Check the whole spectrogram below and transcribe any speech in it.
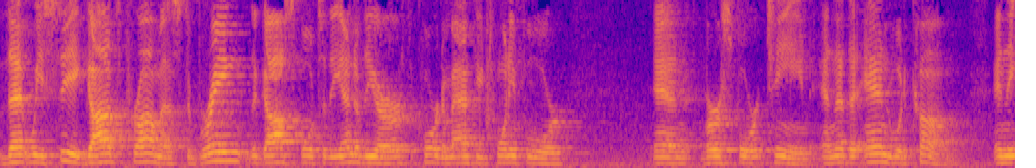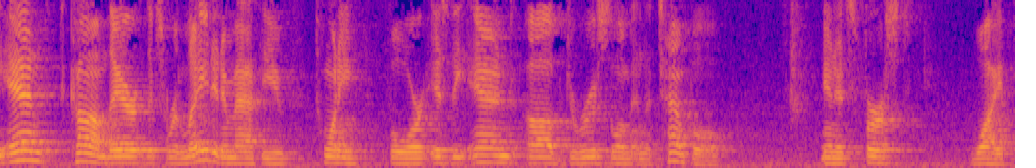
that we see God's promise to bring the gospel to the end of the earth, according to Matthew 24 and verse 14, and that the end would come. And the end to come there that's related in Matthew 24 is the end of Jerusalem and the temple in its first wipe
